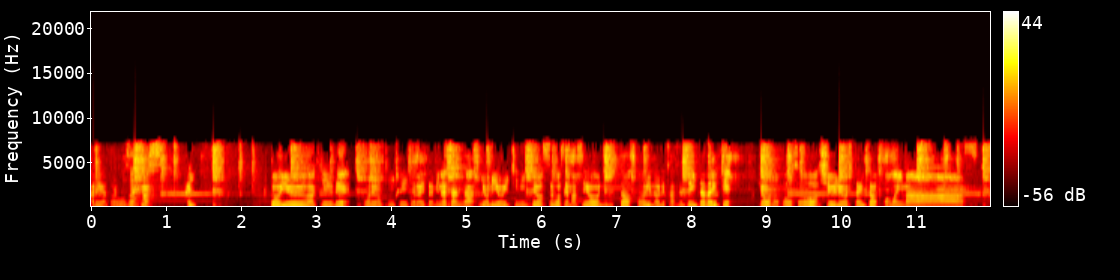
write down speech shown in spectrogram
ありがとうございます。はい。というわけで、これを聞いていただいた皆さんがより良い一日を過ごせますようにとお祈りさせていただいて、今日の放送を終了したいと思います。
